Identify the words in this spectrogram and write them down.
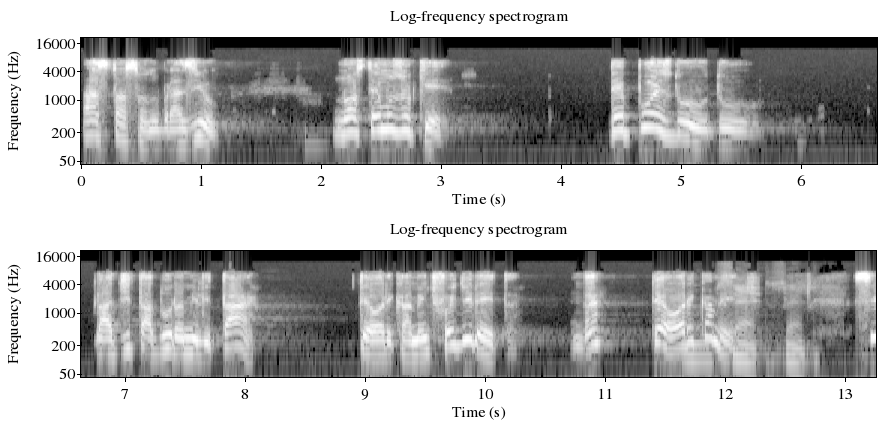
a situação do Brasil, nós temos o quê? Depois do, do, da ditadura militar, teoricamente foi direita, né? Teoricamente. Certo, certo. Se,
